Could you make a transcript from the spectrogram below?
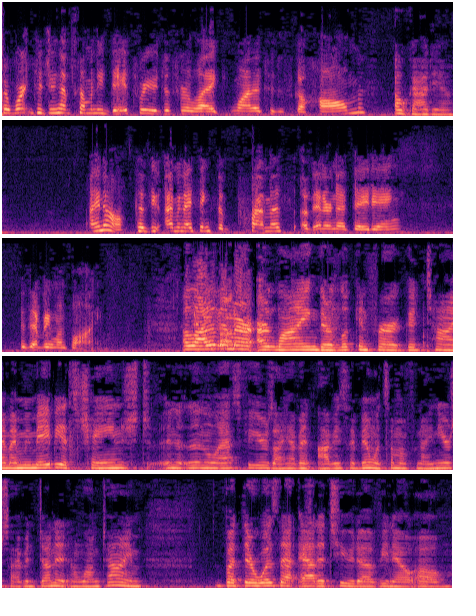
So, weren't, did you have so many dates where you just were like wanted to just go home? Oh God, yeah. I know, because I mean, I think the premise of internet dating is everyone's lying. A lot of them are, are lying. They're looking for a good time. I mean, maybe it's changed in, in the last few years. I haven't obviously been with someone for nine years, so I haven't done it in a long time. But there was that attitude of, you know, oh,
